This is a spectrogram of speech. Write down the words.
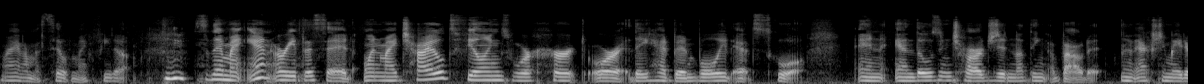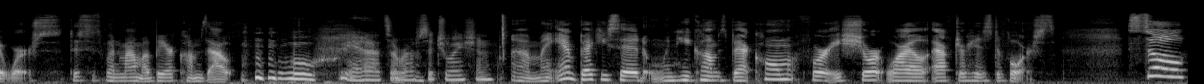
Right, I'm gonna sit with my feet up. so then my aunt Aretha said, when my child's feelings were hurt or they had been bullied at school, and and those in charge did nothing about it, and actually made it worse. This is when Mama Bear comes out. Ooh, yeah, that's a rough situation. um, my aunt Becky said when he comes back home for a short while after his divorce. So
